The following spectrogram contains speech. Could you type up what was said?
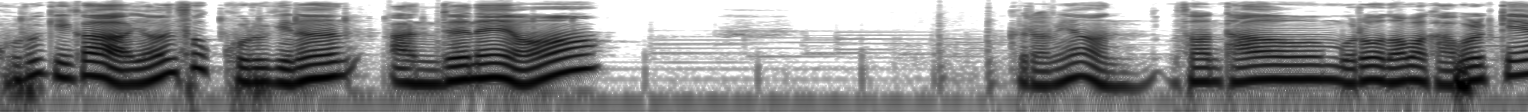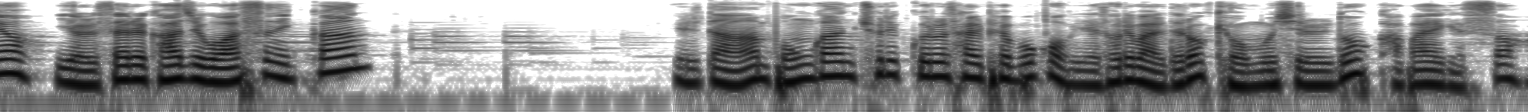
구르기가 연속 구르기는 안 되네요. 그러면 우선 다음으로 넘어가 볼게요. 이 열쇠를 가지고 왔으니까 일단 본관 출입구를 살펴보고 예솔이 말대로 교무실도 가봐야겠어.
